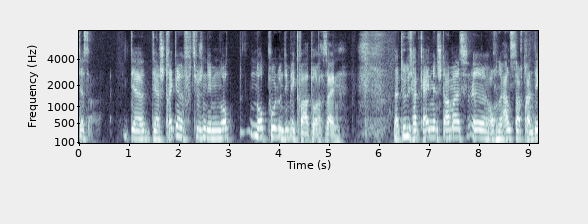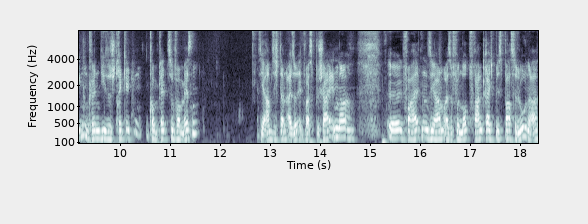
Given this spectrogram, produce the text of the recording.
des, der, der Strecke zwischen dem Nord, Nordpol und dem Äquator sein. Natürlich hat kein Mensch damals äh, auch nur ernsthaft daran denken können, diese Strecke komplett zu vermessen. Sie haben sich dann also etwas bescheidener äh, verhalten. Sie haben also von Nordfrankreich bis Barcelona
